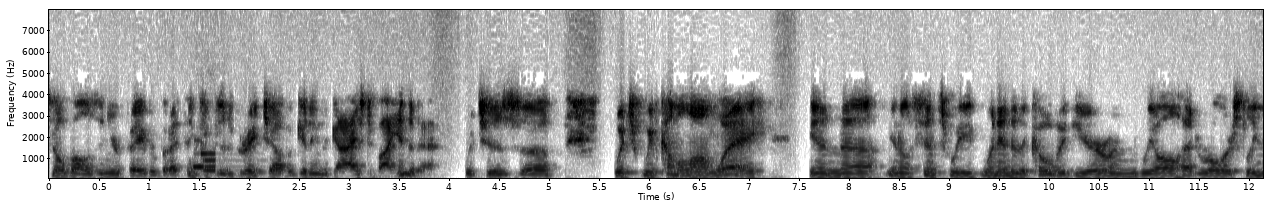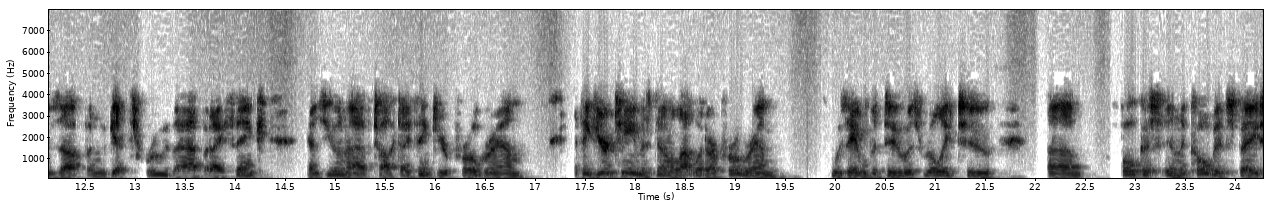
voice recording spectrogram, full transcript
snowballs in your favor. But I think you did a great job of getting the guys to buy into that, which is uh, which we've come a long way in uh, you know since we went into the COVID year and we all had to roll our sleeves up and get through that. But I think, as you and I have talked, I think your program, I think your team has done a lot. What our program was able to do is really to um, focus in the COVID space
